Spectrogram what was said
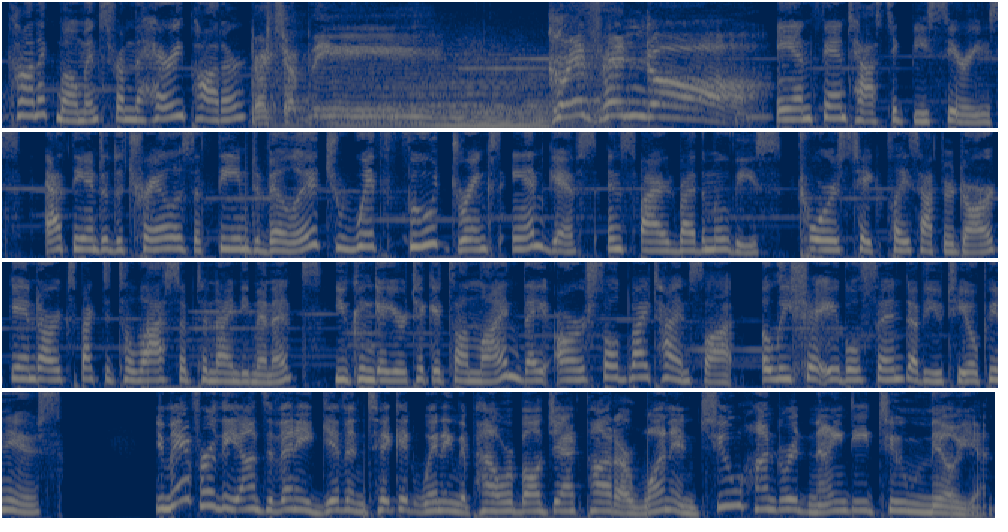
iconic moments from the Harry Potter, Better be Gryffindor! and Fantastic Beasts series. At the end of the trail is a themed village with food, drinks, and gifts inspired by the movies. Tours take place after dark and are expected to last up to 90 minutes. You can get your tickets online. They are sold by time slot. Alicia Abelson, WTOP News. You may have heard the odds of any given ticket winning the Powerball jackpot are 1 in 292 million.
